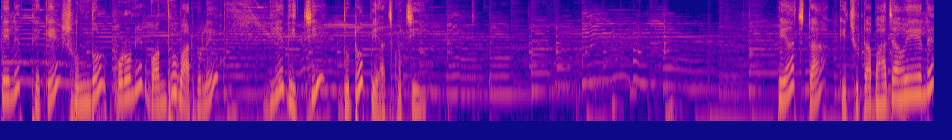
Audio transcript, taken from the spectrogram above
তেলের থেকে সুন্দর ফোড়নের গন্ধ বার হলে দিয়ে দিচ্ছি দুটো পেঁয়াজ কুচি। পেঁয়াজটা কিছুটা ভাজা হয়ে এলে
